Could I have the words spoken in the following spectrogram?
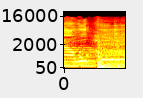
I will hold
